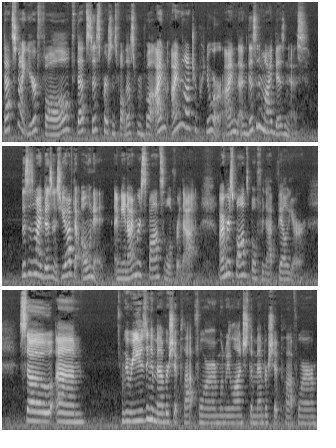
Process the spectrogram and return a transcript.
that's not your fault. That's this person's fault. That's from fault. I'm I'm an entrepreneur. I'm, I'm this is my business. This is my business. You have to own it. I mean, I'm responsible for that. I'm responsible for that failure. So um, we were using a membership platform when we launched the membership platform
